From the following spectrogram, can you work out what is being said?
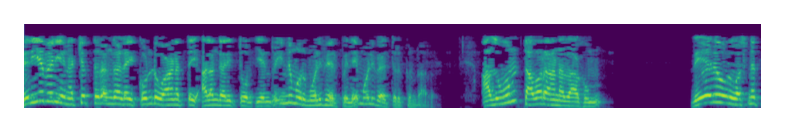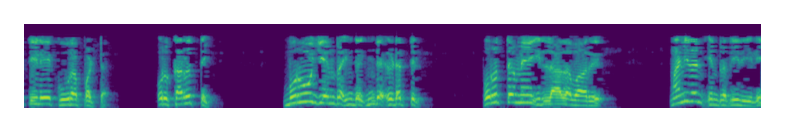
பெரிய பெரிய நட்சத்திரங்களை கொண்டு வானத்தை அலங்கரித்தோம் என்று இன்னும் ஒரு மொழிபெயர்ப்பிலே மொழிபெயர்த்திருக்கின்றார்கள். அதுவும் தவறானதாகும். வேறு ஒரு வசனத்திலே கூறப்பட்ட ஒரு கருத்தை புரூஜ் என்ற இந்த இந்த இடத்தில் பொருத்தமே இல்லாதவாறு மனிதன் என்ற ரீதியிலே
